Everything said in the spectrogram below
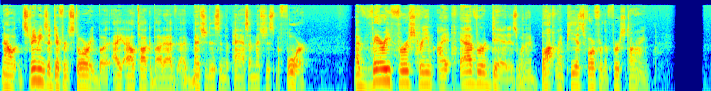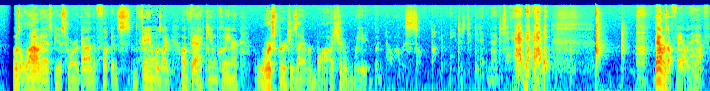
Now, streaming's a different story, but I, I'll talk about it. I've, I've mentioned this in the past. I mentioned this before. My very first stream I ever did is when I bought my PS4 for the first time. It was a loud ass PS4. God, the fucking fan was like a vacuum cleaner. Worst purchase I ever bought. I should have waited, but no, I was so fucking anxious to get it, and I just had to have it. That was a fail and a half.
